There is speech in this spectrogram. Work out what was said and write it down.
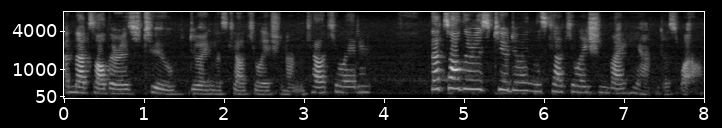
And that's all there is to doing this calculation on the calculator. That's all there is to doing this calculation by hand as well.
